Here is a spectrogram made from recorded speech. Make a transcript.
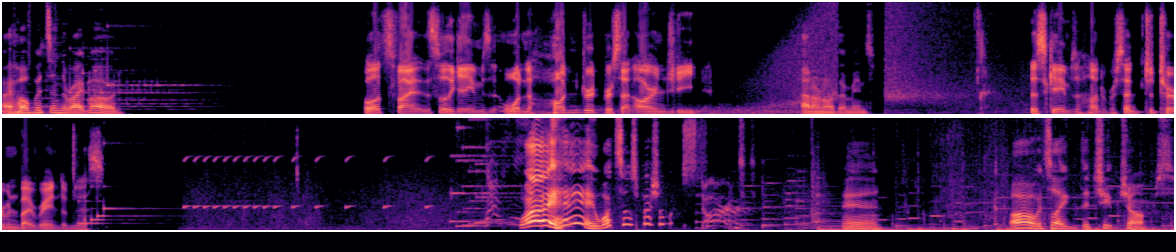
I hope it's in the right mode. Well, it's fine. This was the game's 100% RNG. I don't know what that means. This game's 100% determined by randomness. Why? Hey, what's so special? Start. Man. Oh, it's like the Cheep Chomps.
